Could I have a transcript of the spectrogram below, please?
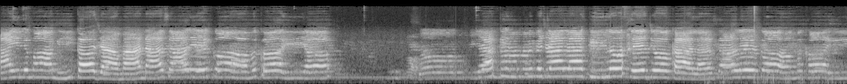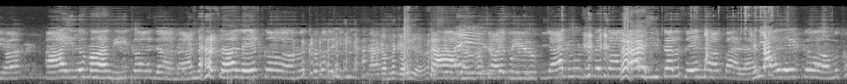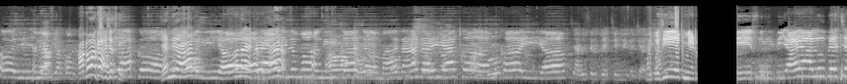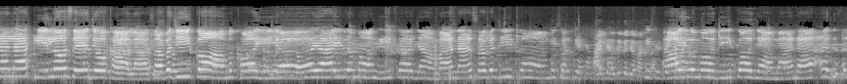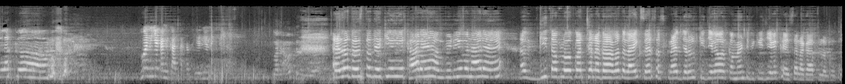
आइल मांगी का जमाना सारे कम खइया बेचाला किलो से जो खाला साले कम खइया आइल मांगी का जमाना साले कम खइया कम खइया लीटर से ना पाला कम खइया आगवा कहा जथे एने आ। दोनों ना एकटिया। महँगी का जमाना गैया कम खइया रुको जी एक मिनट। बीस रुपया आलू बेचाला किलो से जो खाला सब्ज़ी कम खइया। जमाना सब्ज़ी कम आइल मोदी का जमाना अदसला कम हेलो दोस्तों देखिए ये खा रहे हैं हम वीडियो बना रहे हैं। अब गीत आप लोगों को अच्छा लगा होगा तो लाइक शेयर सब्सक्राइब ज़रूर कीजिएगा और कमेंट भी कीजिएगा कैसा लगा आप लोगों को।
